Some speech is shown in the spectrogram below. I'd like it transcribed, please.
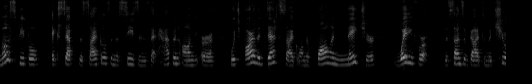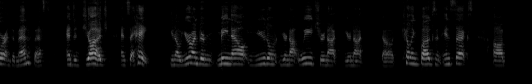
most people accept the cycles and the seasons that happen on the earth, which are the death cycle and the fallen nature, waiting for the sons of God to mature and to manifest and to judge and say, hey, you know, you're under me now. You don't, you're not weeds. You're not, you're not uh, killing bugs and insects. Um,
